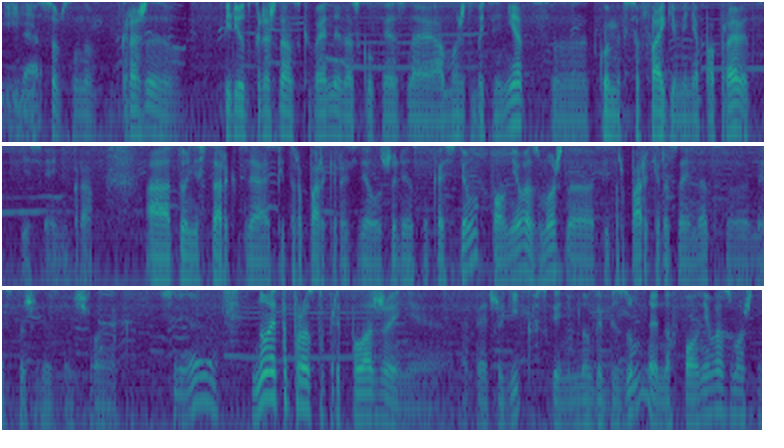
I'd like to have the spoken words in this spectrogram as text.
и, Да. собственно, в, гражд- в период гражданской войны, насколько я знаю, а может быть и нет, э, комиксофаги меня поправят, если я не прав. А Тони Старк для Питера Паркера сделал железный костюм. Вполне возможно, Питер Паркер займет э, место железного человека. Серьезно? Но это просто предположение. Опять же, гиковское, немного безумное, но вполне возможно.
